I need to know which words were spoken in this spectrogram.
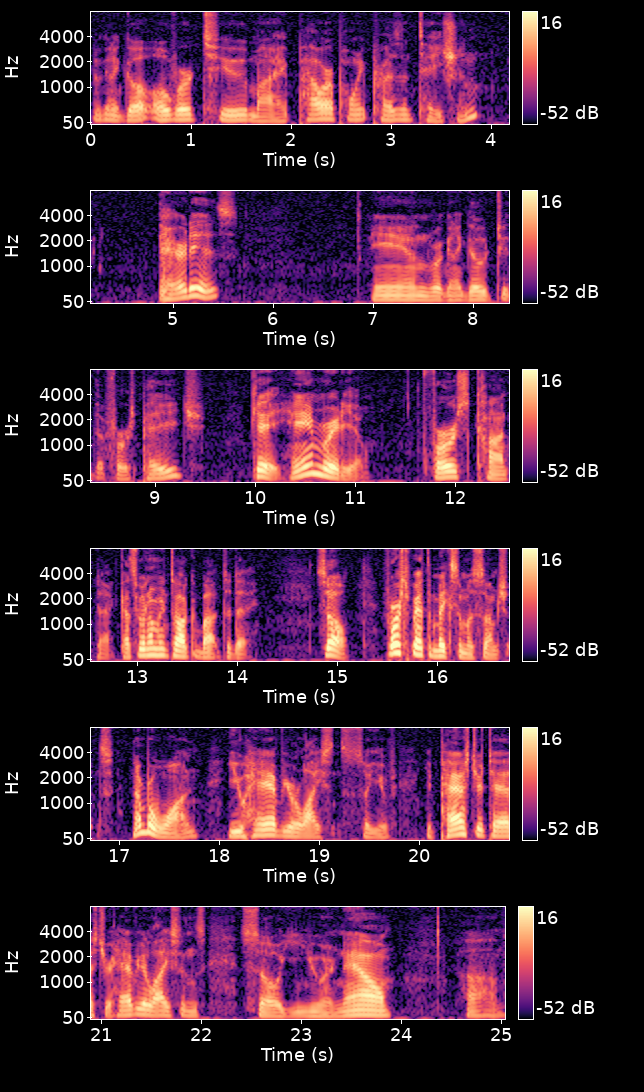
We're going to go over to my PowerPoint presentation. There it is. And we're going to go to the first page. Okay, ham radio, first contact. That's what I'm going to talk about today. So, first we have to make some assumptions. Number one, you have your license. So you've you passed your test, you have your license, so you are now um,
